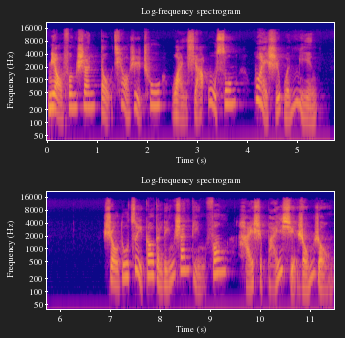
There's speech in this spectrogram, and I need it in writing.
妙峰山陡峭日出，晚霞雾凇，怪石闻名。首都最高的灵山顶峰还是白雪融融。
